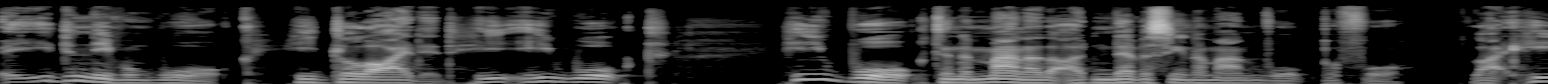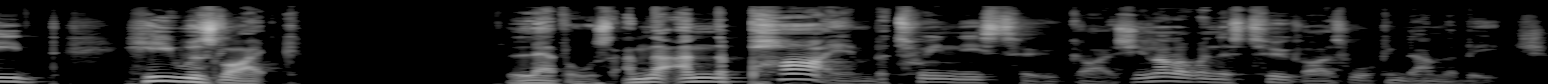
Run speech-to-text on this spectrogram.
he didn't even walk. He glided. He he walked. He walked in a manner that I'd never seen a man walk before. Like he he was like levels, and the and the parting between these two guys. You know, like when there's two guys walking down the beach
